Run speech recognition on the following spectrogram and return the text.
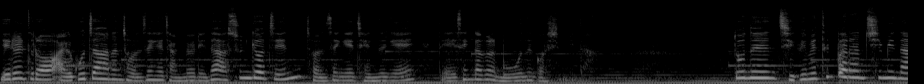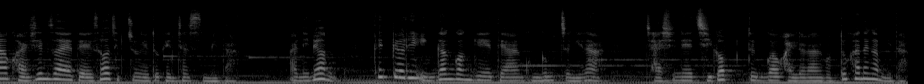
예를 들어 알고자 하는 전생의 장면이나 숨겨진 전생의 재능에 대해 생각을 모으는 것입니다. 또는 지금의 특별한 취미나 관심사에 대해서 집중해도 괜찮습니다. 아니면 특별히 인간관계에 대한 궁금증이나 자신의 직업 등과 관련한 것도 가능합니다.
